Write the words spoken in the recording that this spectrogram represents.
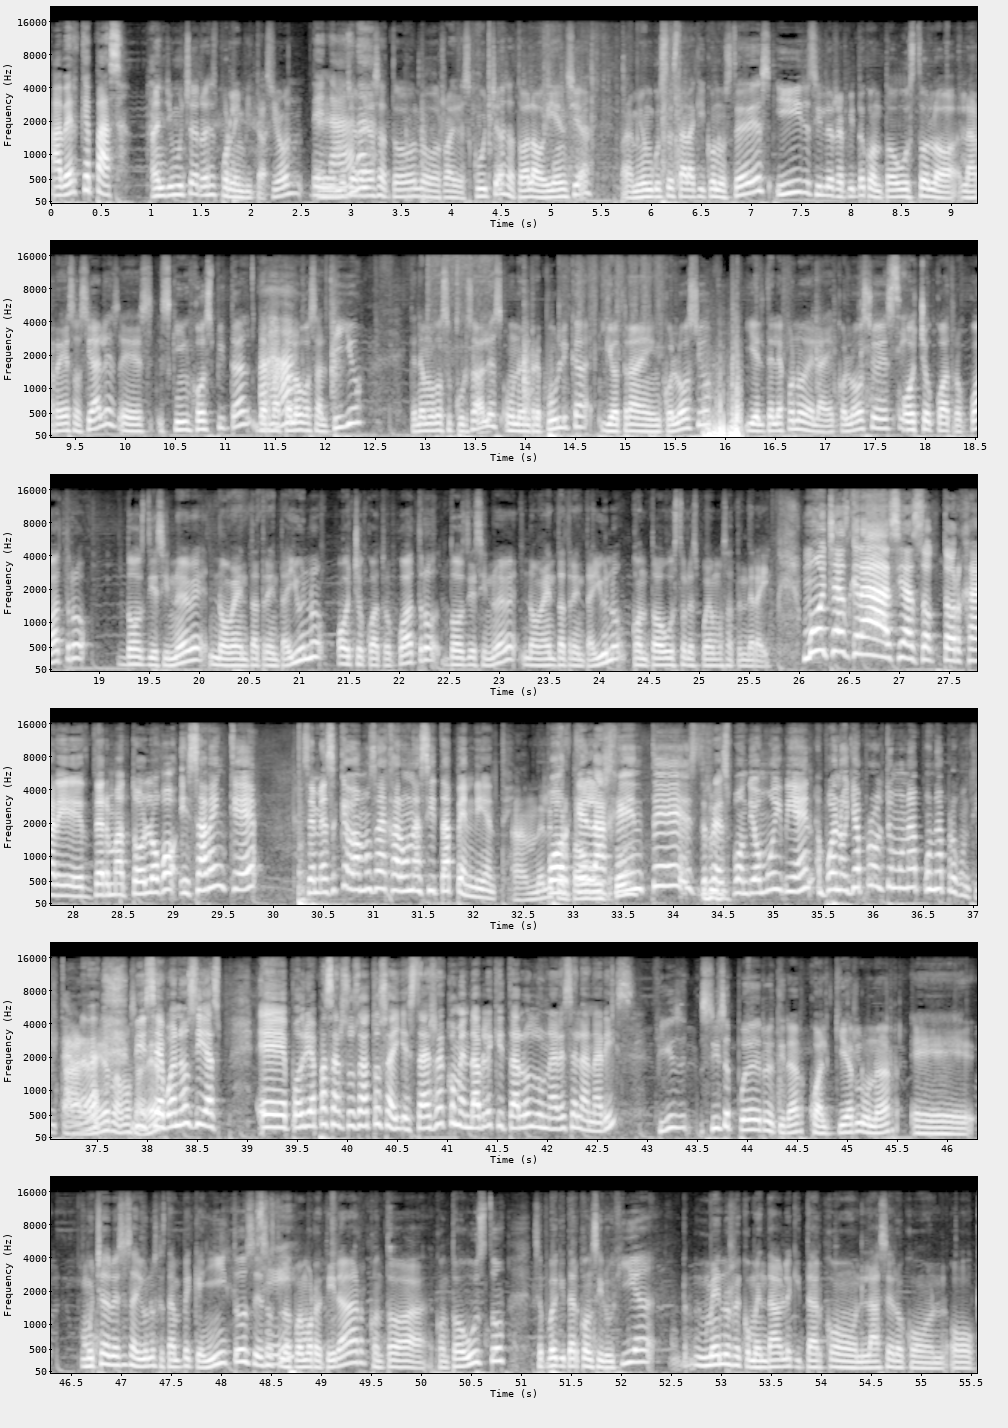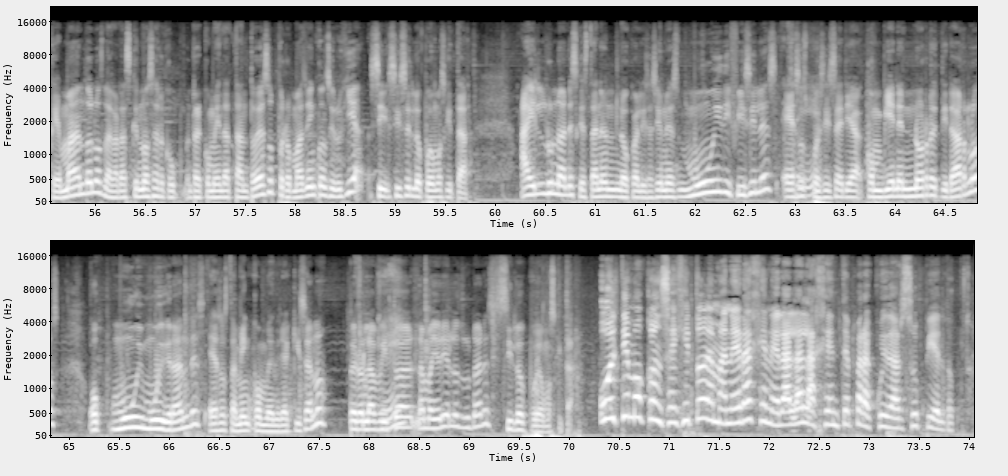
a ver qué pasa. Angie, muchas gracias por la invitación. De nada. Eh, muchas gracias a todos los radioescuchas, a toda la audiencia. Para mí un gusto estar aquí con ustedes. Y si les repito con todo gusto las redes sociales, es Skin Hospital, Dermatólogo Saltillo. Tenemos dos sucursales, una en República y otra en Colosio. Y el teléfono de la de Colosio es 844 219-9031, 844-219-9031. Con todo gusto les podemos atender ahí. Muchas gracias, doctor Jared, dermatólogo. ¿Y saben qué? Se me hace que vamos a dejar una cita pendiente. porque la gente respondió muy bien. Bueno, ya por último una, una preguntita, ¿verdad? Dice, buenos días, eh, ¿podría pasar sus datos? Ahí está. ¿Es recomendable quitar los lunares de la nariz? Fíjese, sí se puede retirar cualquier lunar. eh, muchas veces hay unos que están pequeñitos, esos Sí. los podemos retirar con, toda, con todo gusto. Se puede quitar con cirugía. Menos recomendable quitar con láser o, con, o quemándolos. La verdad es que no se reco- recomienda tanto eso, pero más bien con cirugía sí, sí se lo podemos quitar. Hay lunares que están en localizaciones muy difíciles. Esos Sí. pues sí sería, conviene no retirarlos. O muy, muy grandes. Esos también convendría quizá no. Pero la, habitual- la mayoría de los lunares sí lo podemos quitar. Último consejito de manera general a la gente para cuidar su piel, doctor.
